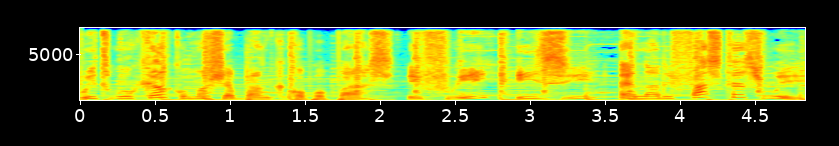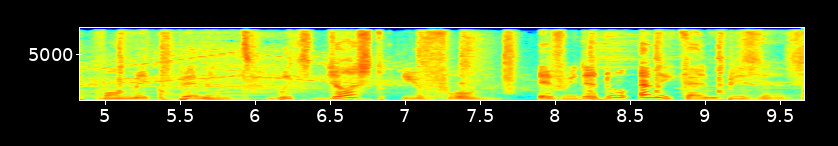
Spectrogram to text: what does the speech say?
With Rokel Commercial Bank Korpor Pass, e free, easy, and na the fastest way for make payment with just your phone. If you dey do any kind business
